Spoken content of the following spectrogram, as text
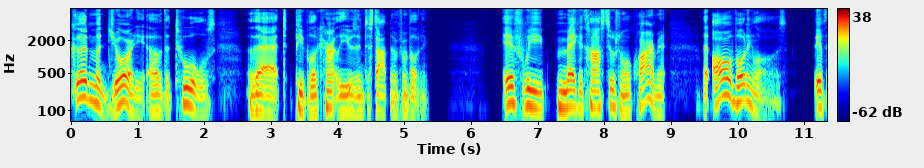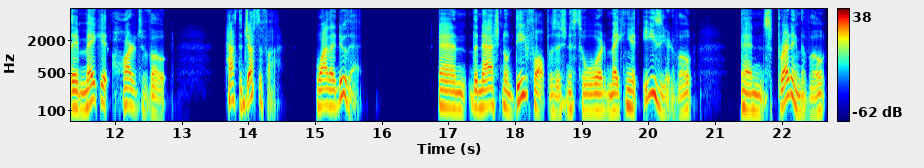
good majority of the tools that people are currently using to stop them from voting. If we make a constitutional requirement that all voting laws, if they make it harder to vote, have to justify why they do that. And the national default position is toward making it easier to vote and spreading the vote,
